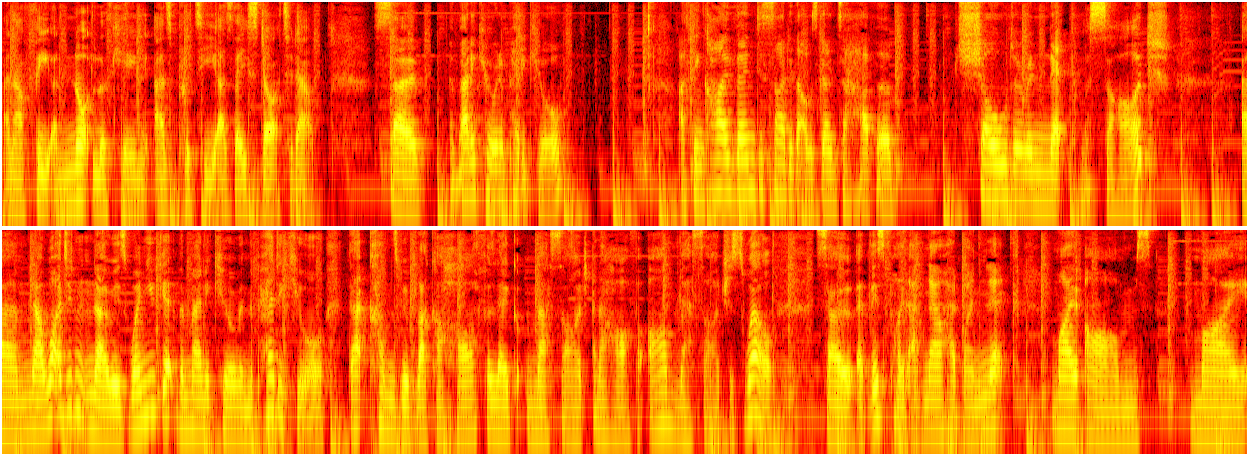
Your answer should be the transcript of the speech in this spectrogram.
and our feet are not looking as pretty as they started out. So a manicure and a pedicure I think I then decided that I was going to have a shoulder and neck massage. Um, now, what I didn't know is when you get the manicure and the pedicure, that comes with like a half a leg massage and a half a arm massage as well. So at this point, I've now had my neck, my arms, my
